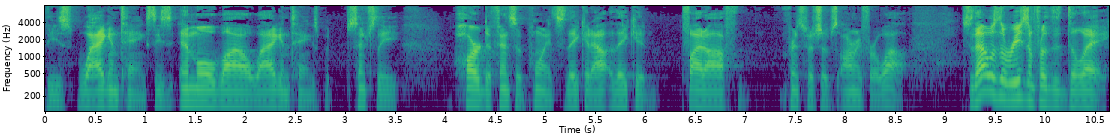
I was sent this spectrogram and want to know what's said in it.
these wagon tanks, these immobile wagon tanks, but essentially hard defensive points, they could out they could fight off Prince Bishop's army for a while. So that was the reason for the delay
